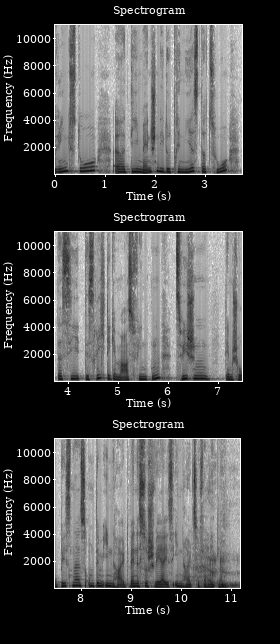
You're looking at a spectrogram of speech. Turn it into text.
bringst du äh, die Menschen, die du trainierst, dazu, dass sie das richtige Maß finden zwischen dem Showbusiness und dem Inhalt, wenn es so schwer ist, Inhalt zu vermitteln?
